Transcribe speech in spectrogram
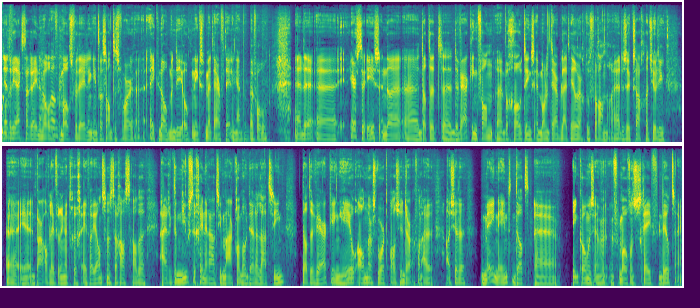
Ja, drie extra redenen waarom wow. vermogensverdeling interessant is voor economen die ook niks met herverdeling hebben, bijvoorbeeld. En de eerste is en de, dat het de werking van begrotings- en monetair beleid heel erg doet veranderen. Hè. Dus ik zag dat jullie een paar afleveringen terug Eva Janssens te gast hadden. Eigenlijk de nieuwste generatie macromodellen laat zien dat de werking heel anders wordt als je ervan uit, als je meeneemt dat inkomens en vermogens scheef verdeeld zijn.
